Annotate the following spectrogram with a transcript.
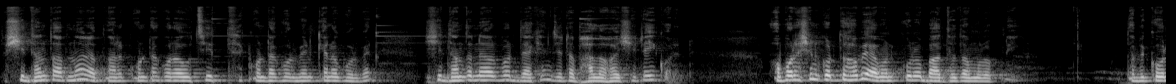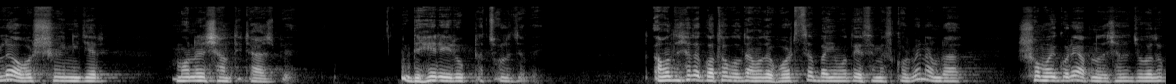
তো সিদ্ধান্ত আপনার আপনার কোনটা করা উচিত, কোনটা করবেন, কেন করবেন, সিদ্ধান্ত নেওয়ার পর দেখেন যেটা ভালো হয় সেটাই করেন। অপারেশন করতে হবে এমন কোনো বাধ্যতামূলক নেই। তবে করলে অবশ্যই নিজের মনের শান্তিটা আসবে। দেহের এই রোগটা চলে যাবে। আমাদের সাথে কথা বলতে আমাদের হোয়াটসঅ্যাপ বা ইমোতে এস এম এস করবেন, আমরা সময় করে আপনাদের সাথে যোগাযোগ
